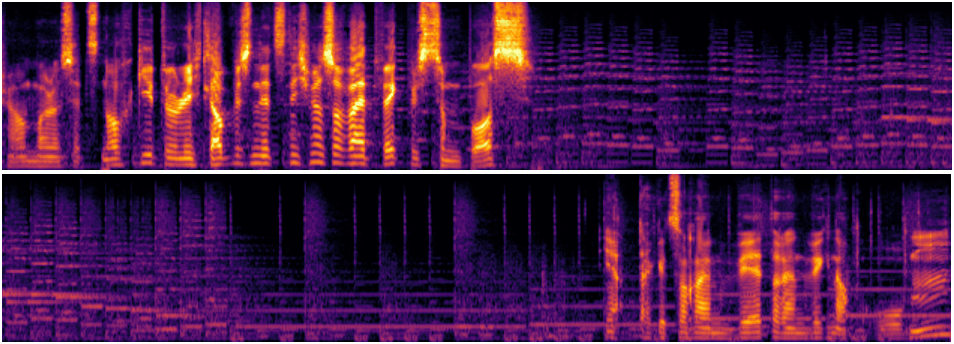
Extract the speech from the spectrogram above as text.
Schauen wir mal, was es jetzt noch gibt, weil ich glaube, wir sind jetzt nicht mehr so weit weg bis zum Boss. Ja, da gibt es noch einen weiteren Weg nach oben.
